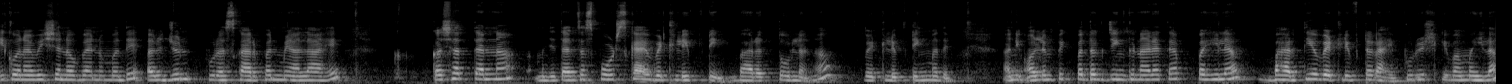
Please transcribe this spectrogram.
एकोणावीसशे नव्याण्णवमध्ये अर्जुन पुरस्कार पण मिळाला आहे. कशात त्यांना म्हणजे त्यांचा स्पोर्ट्स काय? वेटलिफ्टिंग भारोत्तोलन हां? वेटलिफ्टिंगमध्ये आणि ऑलिम्पिक पदक जिंकणाऱ्या त्या पहिल्या भारतीय वेटलिफ्टर आहे. पुरुष किंवा महिला.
